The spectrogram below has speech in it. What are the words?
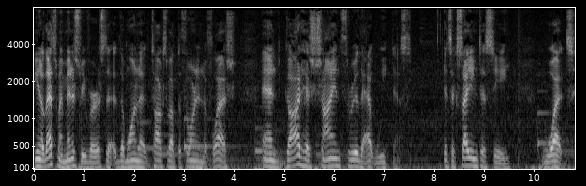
you know that's my ministry verse the, the one that talks about the thorn in the flesh. And god has shined through that weakness. It's exciting to see what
